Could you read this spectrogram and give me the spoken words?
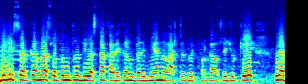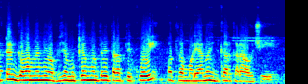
દિલ્હી સરકારના સ્વતંત્ર દિવસના કાર્યક્રમ દરમિયાન રાષ્ટ્રધ્વજ ફરકાવશે. જો કે લેફ્ટનન્ટ ગવર્નરની ઓફિસે મુખ્યમંત્રી તરફથી કોઈ પત્ર મળ્યાનો ઇનકાર કરાયો છે.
